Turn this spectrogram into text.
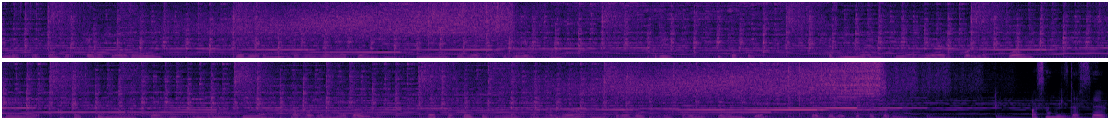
En este caso, el acreedor deberá devolver la prenda al momento de recibir el pago. 3. Hipoteca. Es una garantía real por la cual se afecta a una en al pago de una deuda. La hipoteca se desarrolló e introdujo bajo la influencia del derecho pretoriano. Pasando al tercer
